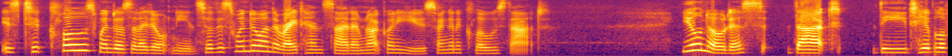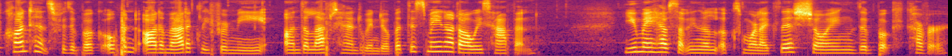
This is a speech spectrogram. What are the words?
is to close windows that I don't need. So this window on the right hand side I'm not going to use, so I'm going to close that. You'll notice that the table of contents for the book opened automatically for me on the left hand window, but this may not always happen. You may have something that looks more like this showing the book cover.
